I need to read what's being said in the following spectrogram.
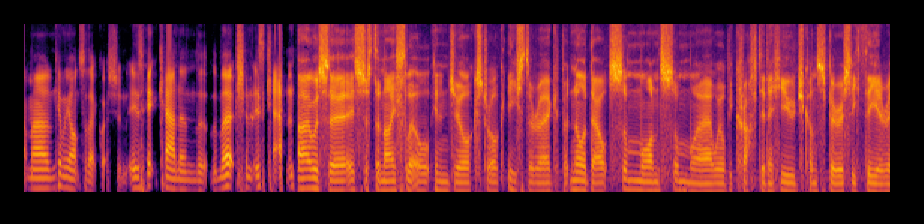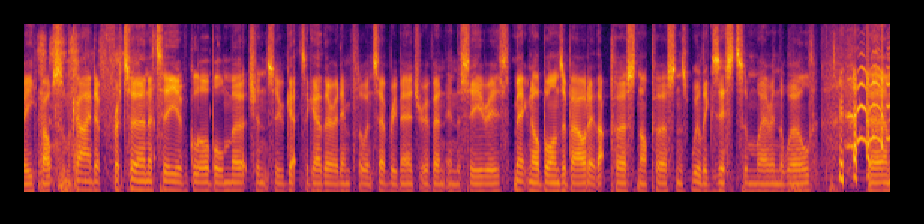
Batman. Can we answer that question? Is it canon that the merchant is canon? I would say it's just a nice little in joke stroke Easter egg, but no doubt someone somewhere will be crafting a huge conspiracy theory about some kind of fraternity of global merchants who get together and influence every major event in the series. Make no bones about it, that person or persons will exist somewhere in the world. um,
